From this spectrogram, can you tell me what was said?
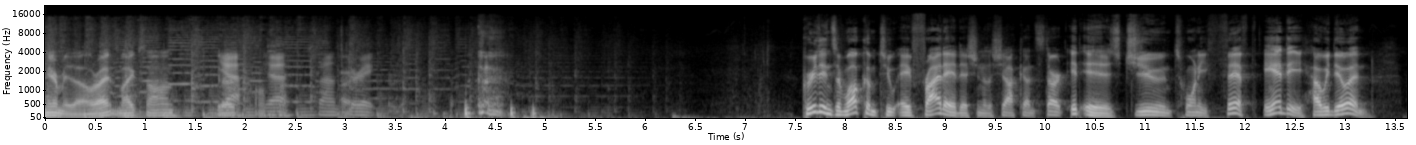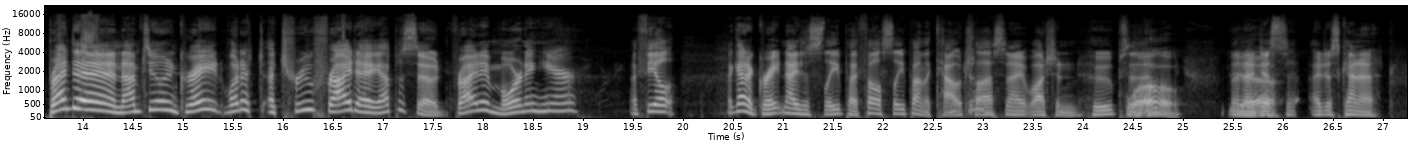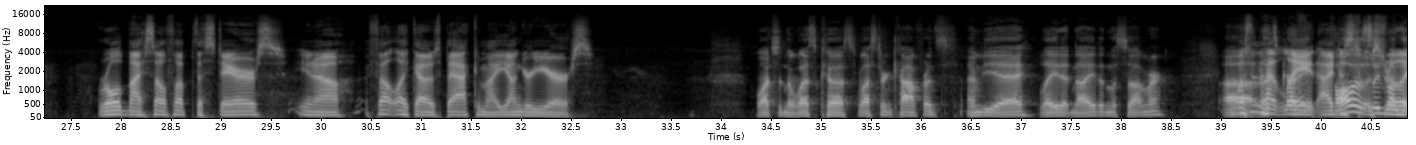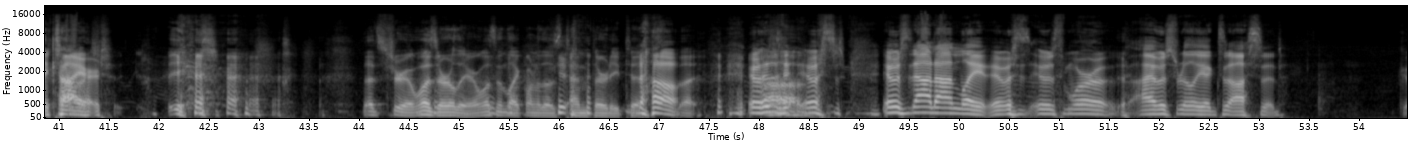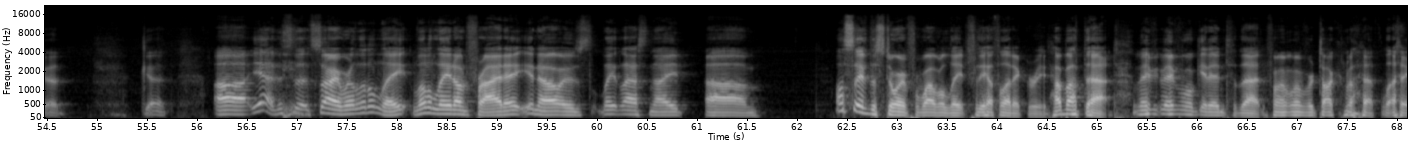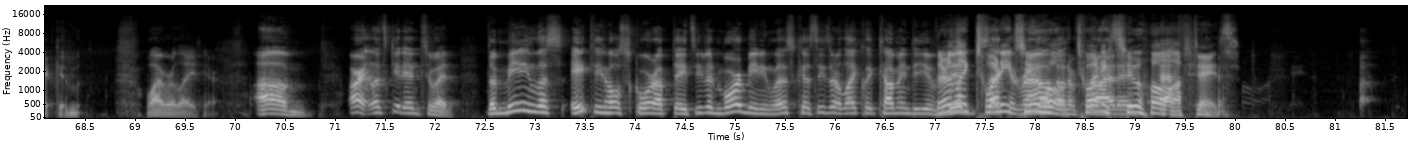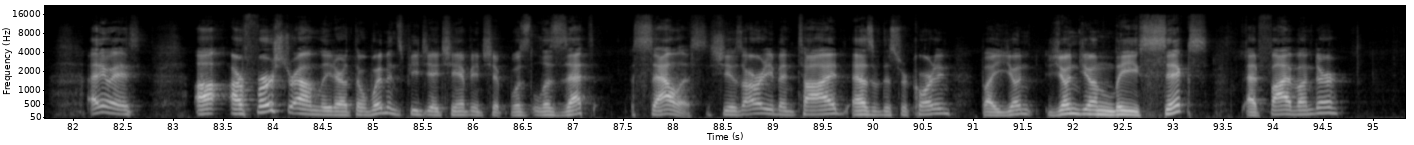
hear me though, right? Mic's on. Good? Yeah, Awesome. yeah, sounds great. Greetings and welcome to a Friday edition of the Shotgun Start. It is June 25th. Andy, how are we doing? Brendan, I'm doing great. What a, a true Friday episode. Friday morning here. I feel I got a great night of sleep. I fell asleep on the couch last night watching hoops. and Whoa. Then, Yeah. I just I just kind of rolled myself up the stairs. You know, I felt like I was back in my younger years. Watching the West Coast Western Conference NBA late at night in the summer. It wasn't Uh, that late. great. I just was asleep on the really tired. Yeah. That's true. It was earlier. It wasn't like one of those 10:30 tips. No. but- It was Um, it was it was not on late. It was it was more I was really exhausted. Good. Good. Uh, yeah, this is sorry, we're a little late. A little late on Friday. You know, it was late last night. Um, I'll save the story for why we're late for the athletic read. How about that? Maybe maybe we'll get into that when, when we're talking about athletic and why we're late here. Um, all right, let's get into it. The meaningless 18 hole score updates, even more meaningless because these are likely coming to you. They're like 22 round hole, on a 22 Friday hole after- updates. Anyways, uh, our first round leader at the Women's PGA Championship was Lizette Salas. She has already been tied, as of this recording, by Yun Yun, Lee 6 at 5 under.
